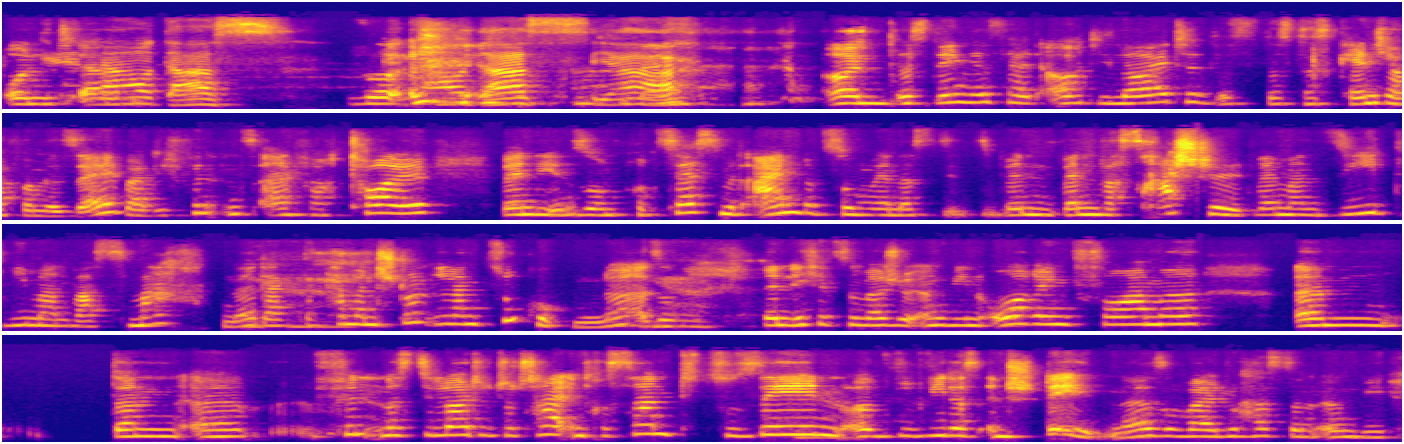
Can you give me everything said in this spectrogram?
Und, genau ähm, das. So. Genau das, ja. Und das Ding ist halt auch, die Leute, das, das, das kenne ich auch von mir selber, die finden es einfach toll, wenn die in so einen Prozess mit einbezogen werden, dass, wenn, wenn was raschelt, wenn man sieht, wie man was macht. Ne? Da, da kann man stundenlang zugucken. Ne? Also ja. wenn ich jetzt zum Beispiel irgendwie einen Ohrring forme, ähm, dann äh, finden das die Leute total interessant zu sehen, äh, wie, wie, das entsteht. Ne? So, weil du hast dann irgendwie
